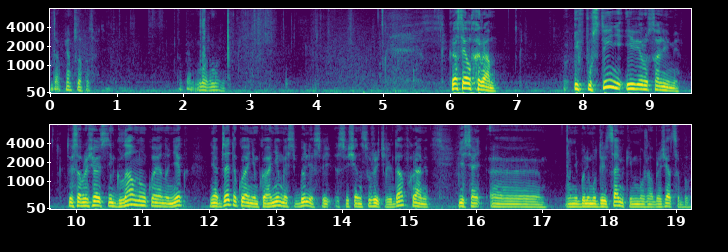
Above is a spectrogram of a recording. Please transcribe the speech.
Да, прям сюда поставьте. Да, прям, можно, можно. Когда стоял храм, и в пустыне, и в Иерусалиме. То есть обращаются не к главному Кояну, не, к, не обязательно к Кояним, Кояним, если были священнослужители, да, в храме, если э, они были мудрецами, к ним можно обращаться было.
